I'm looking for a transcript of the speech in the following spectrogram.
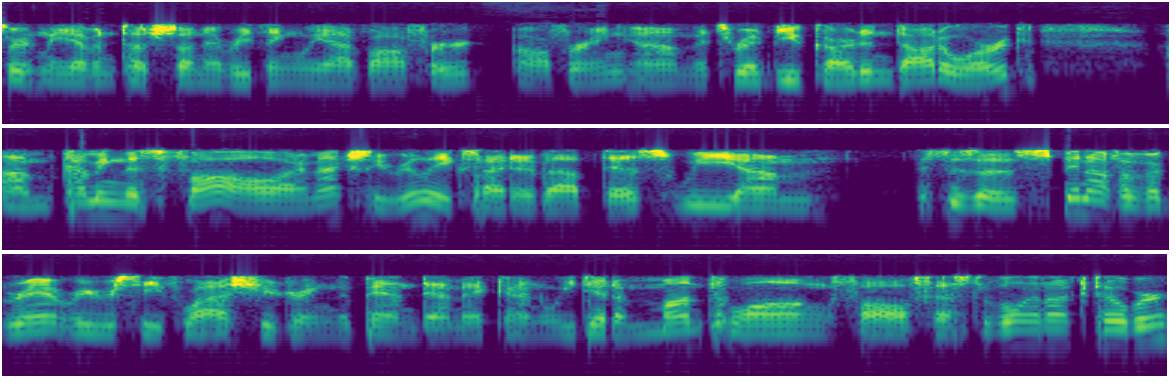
certainly haven't touched on everything we have offered offering. Um, it's redbuttegarden.org. Um, coming this fall, I'm actually really excited about this. We um, this is a spin-off of a grant we received last year during the pandemic, and we did a month-long fall festival in October,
